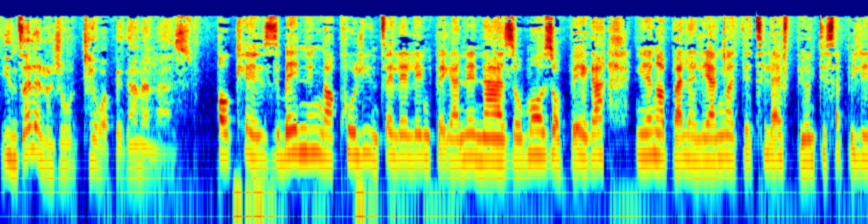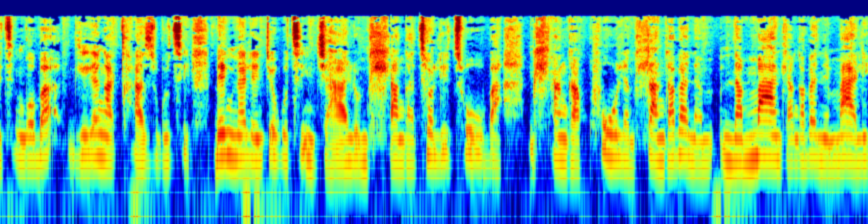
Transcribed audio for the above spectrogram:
Inselelo nje uthe wabhekana nazo. Okay zibeni ngakhulu inselele engibhekane nazo. Mozobheka ngike ngabhala le yancwadi ethi life beyond disability ngoba ngike ngachaza ukuthi benginalento yokuthi njalo mhlanga thola ithuba mhlanga khula mhlanga aba namandla ngaba nemali.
